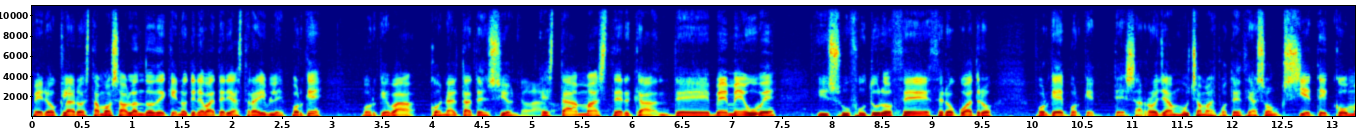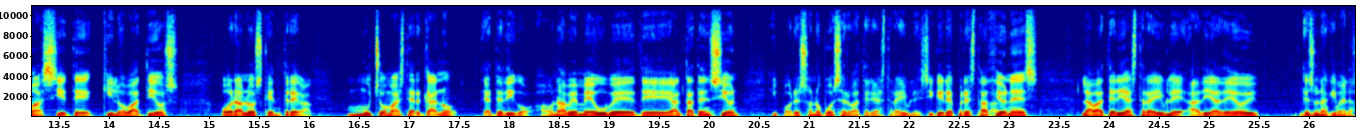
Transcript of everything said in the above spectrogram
pero claro, estamos hablando de que no tiene batería extraíble. ¿Por qué? Porque va con alta tensión. Claro. Está más cerca de BMW y su futuro C04. ¿Por qué? Porque desarrolla mucha más potencia. Son 7,7 kilovatios hora los que entrega. Mucho más cercano, ya te digo, a una BMW de alta tensión y por eso no puede ser batería extraíble. Si quieres prestaciones, la batería extraíble a día de hoy es una No quimera.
